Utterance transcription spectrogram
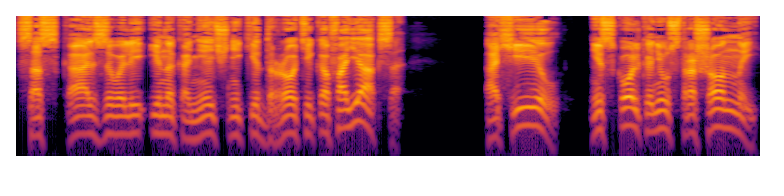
соскальзывали и наконечники дротиков Аякса. Ахилл, нисколько не устрашенный,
